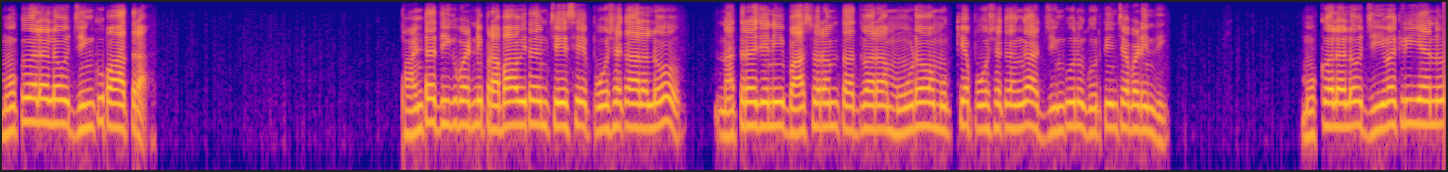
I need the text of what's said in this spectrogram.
మొక్కలలో జింకు పాత్ర పంట దిగుబడిని ప్రభావితం చేసే పోషకాలలో నత్రజని భాస్వరం తద్వారా మూడవ ముఖ్య పోషకంగా జింకును గుర్తించబడింది. మొక్కలలో జీవక్రియను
